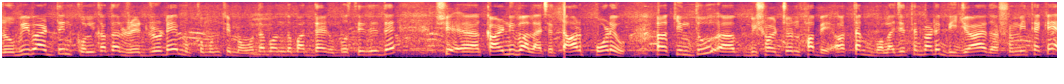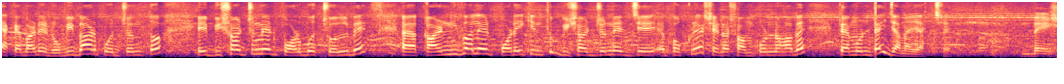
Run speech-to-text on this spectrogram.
রবিবার দিন কলকাতার রেড রোডে মুখ্যমন্ত্রী মমতা বন্দ্যোপাধ্যায়ের উপস্থিতিতে সে কার্নিভাল আছে। তারপরেও কিন্তু বিসর্জন হবে। অর্থাৎ বলা যেতে পারে বিজয়া দশমী থেকে একেবারে রবিবার পর্যন্ত এই বিসর্জনের পর্ব চলবে। কার্নিভালের পরেই কিন্তু বিসর্জনের যে প্রক্রিয়া, সেটা সম্পূর্ণ হবে, তেমনটাই জানা যাচ্ছে। বেশ,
